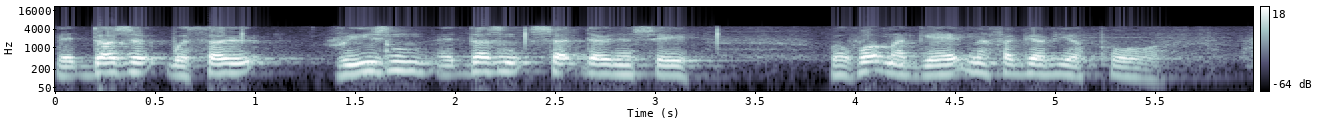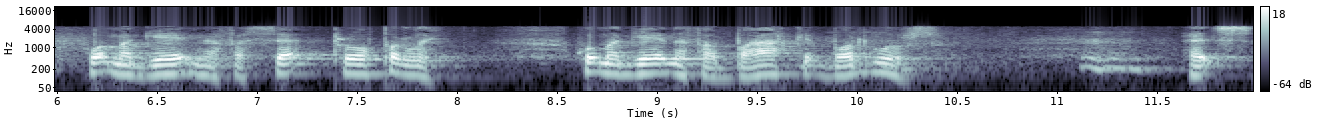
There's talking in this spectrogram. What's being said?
it does it without reason. It doesn't sit down and say, "Well, what am I getting if I give you a paw? What am I getting if I sit properly? What am I getting if I bark at burglars?" It's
